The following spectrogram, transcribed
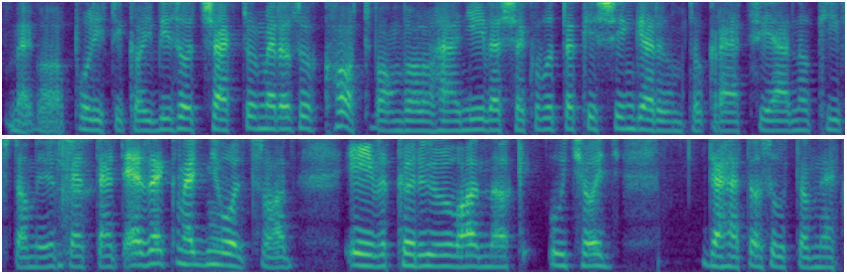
meg a politikai bizottságtól, mert azok 60-valahány évesek voltak, és én gerontokráciának hívtam őket, tehát ezek meg 80 év körül vannak, úgyhogy de hát azóta meg,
